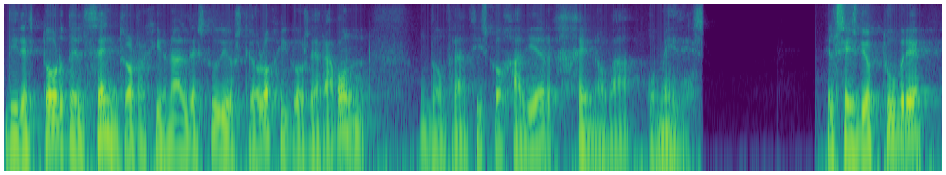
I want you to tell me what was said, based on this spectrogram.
director del Centro Regional de Estudios Teológicos de Aragón, don Francisco Javier Génova Omedes. El 6 de octubre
